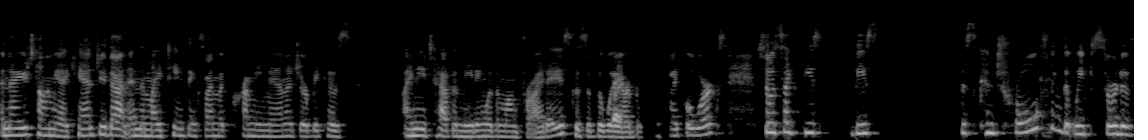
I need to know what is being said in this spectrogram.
And now you're telling me i can't do that and then my team thinks i'm a crummy manager because I need to have a meeting with them on Fridays because of the way right. our business cycle works. So it's like these these this control thing that we sort of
